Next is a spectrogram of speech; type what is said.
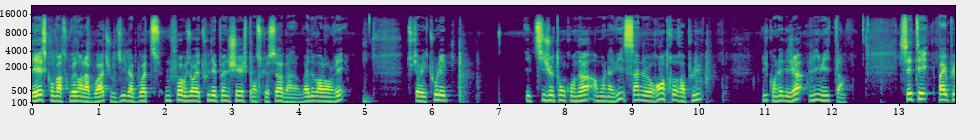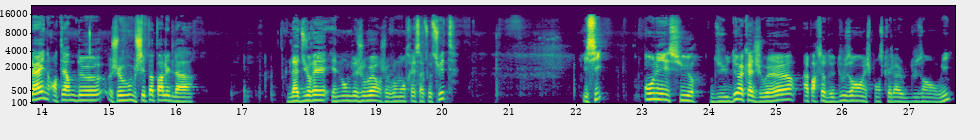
Et ce qu'on va retrouver dans la boîte, je vous dis, la boîte, une fois que vous aurez tout dépunché, je pense que ça, ben, on va devoir l'enlever. Parce qu'avec tous les petits jetons qu'on a, à mon avis, ça ne rentrera plus, vu qu'on est déjà limite. C'était Pipeline. En termes de... Je n'ai pas parlé de la, la durée et le nombre de joueurs, je vais vous montrer ça tout de suite. Ici, on est sur du 2 à 4 joueurs, à partir de 12 ans, et je pense que là, le 12 ans, oui,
